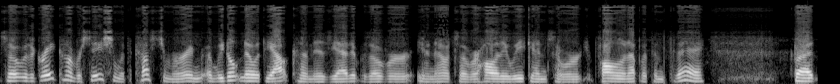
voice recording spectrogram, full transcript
so it was a great conversation with the customer, and, and we don't know what the outcome is yet. It was over, you know, now it's over holiday weekend, so we're following up with them today. But,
